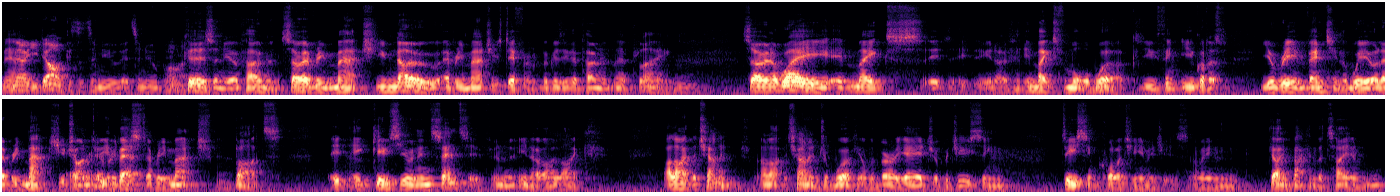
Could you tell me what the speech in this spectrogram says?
Yeah. No, you don't, because it's a new it's a new opponent. Because it's a new opponent. So every match, you know, every match is different because of the opponent they're playing. Mm. So in a way, it makes it, it you know it makes for more work you think you've got to you're reinventing the wheel every match. You try and Every- do your best day. every match, Yeah. but it, it gives you an incentive. And you know, I like I like the challenge. I like the challenge of working on the very edge of producing decent quality images. I mean, going back in the time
